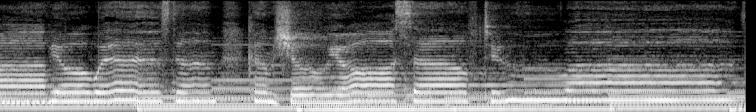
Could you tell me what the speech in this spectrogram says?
Of your wisdom, come show yourself to us.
